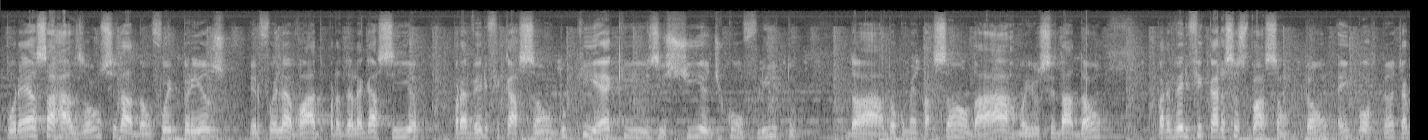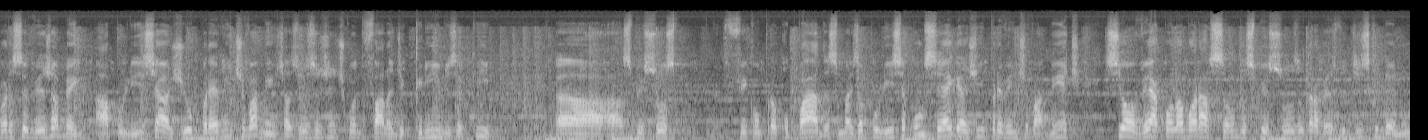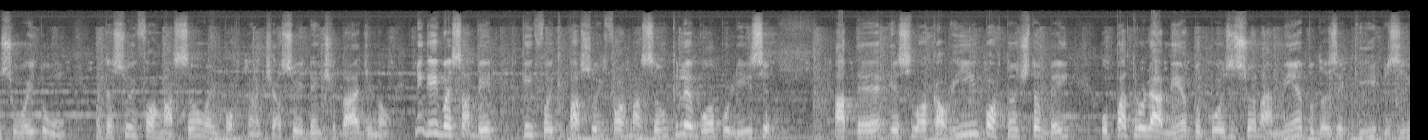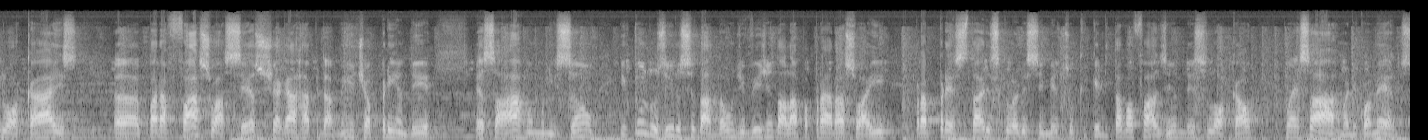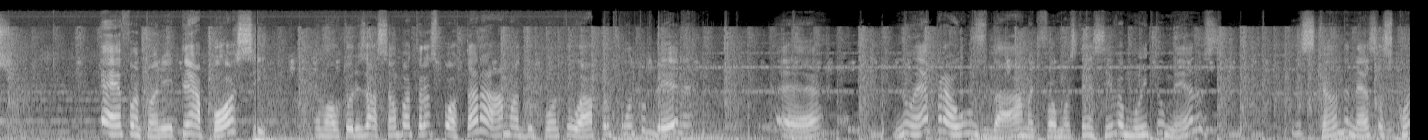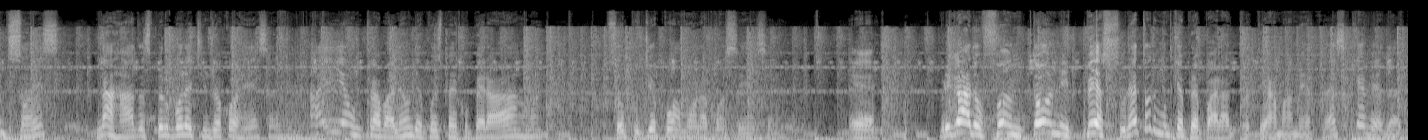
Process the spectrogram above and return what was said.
Por essa razão, o cidadão foi preso, ele foi levado para a delegacia para verificação do que é que existia de conflito da documentação da arma e o cidadão para verificar essa situação. Então é importante, agora você veja bem, a polícia agiu preventivamente. Às vezes a gente quando fala de crimes aqui, ah, as pessoas ficam preocupadas, mas a polícia consegue agir preventivamente se houver a colaboração das pessoas através do Disque Denúncia 181, onde a sua informação é importante, a sua identidade não. Ninguém vai saber quem foi que passou a informação que levou a polícia até esse local. E é importante também o patrulhamento, o posicionamento das equipes em locais uh, para fácil acesso, chegar rapidamente, apreender essa arma, munição e conduzir o cidadão de Virgem da Lapa para Araçuaí para prestar esclarecimentos o que, que ele estava fazendo nesse local com essa arma, Nicomedes. É, Fantoni, tem a posse, é uma autorização para transportar a arma do ponto A para o ponto B, né? É, não é para uso da arma de forma ostensiva, muito menos estando nessas condições narradas pelo boletim de ocorrência. Né? Aí é um trabalhão depois para recuperar a arma. Só podia pôr a mão na consciência, né? É. Obrigado, Fantoni Peço. Não é todo mundo que é preparado para ter armamento, né? essa que é verdade.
